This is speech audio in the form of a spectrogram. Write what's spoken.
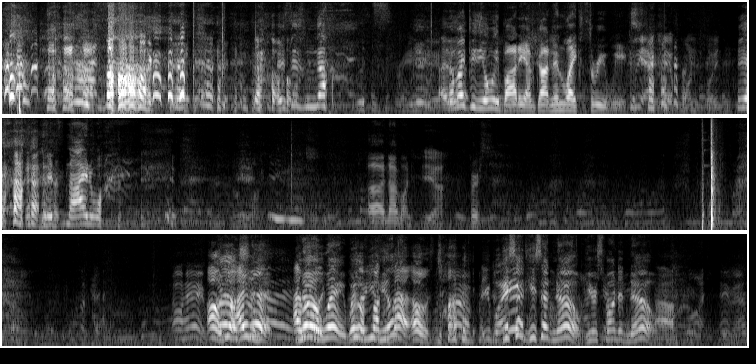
This is not. That might be the only body I've gotten in like three weeks. We actually have one point? Yeah. It's nine one. Uh, nine one. Yeah. First. Oh, hey. Oh, dude, I shit. haven't. I No, literally- wait, who the are you fuck is that? Oh, it's John. Are you playing? He said he said no. He responded no. Oh. Hey, man.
